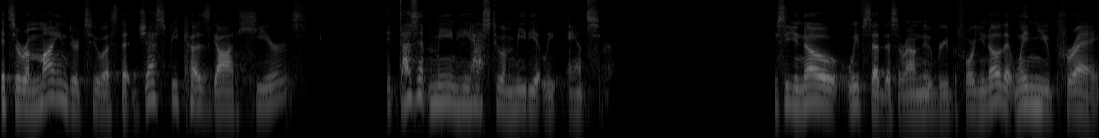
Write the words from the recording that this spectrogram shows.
it's a reminder to us that just because God hears, it doesn't mean he has to immediately answer. You see, you know, we've said this around New Breed before. You know that when you pray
